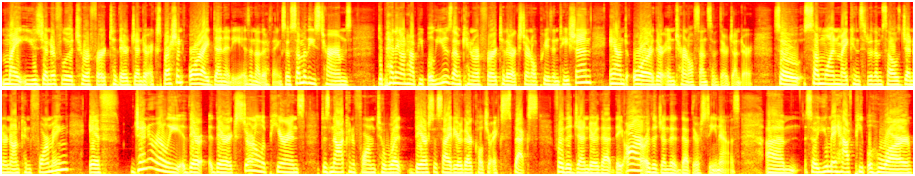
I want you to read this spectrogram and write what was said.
might use gender fluid to refer to their gender expression or identity is another thing. So some of these terms depending on how people use them can refer to their external presentation and or their internal sense of their gender. So someone might consider themselves gender nonconforming if generally their their external appearance does not conform to what their society or their culture expects for the gender that they are or the gender that they're seen as. Um, so you may have people who are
